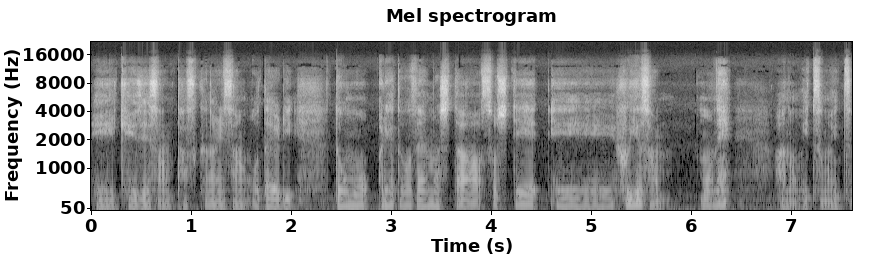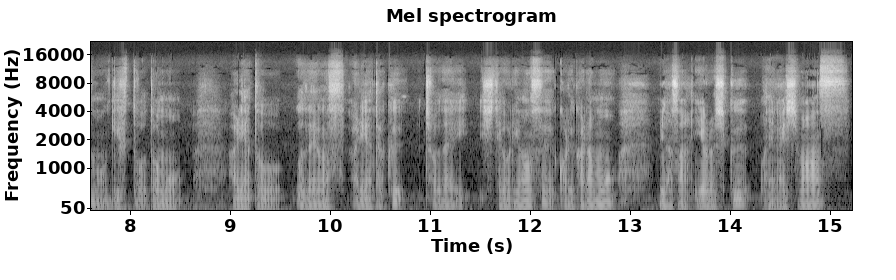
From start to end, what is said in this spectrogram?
えー、KJ さん、タスクなりさん、お便り、どうもありがとうございました。そして、えー、冬さんもね、あの、いつもいつもギフトをどうもありがとうございます。ありがたく頂戴しております。これからも皆さんよろしくお願いします。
